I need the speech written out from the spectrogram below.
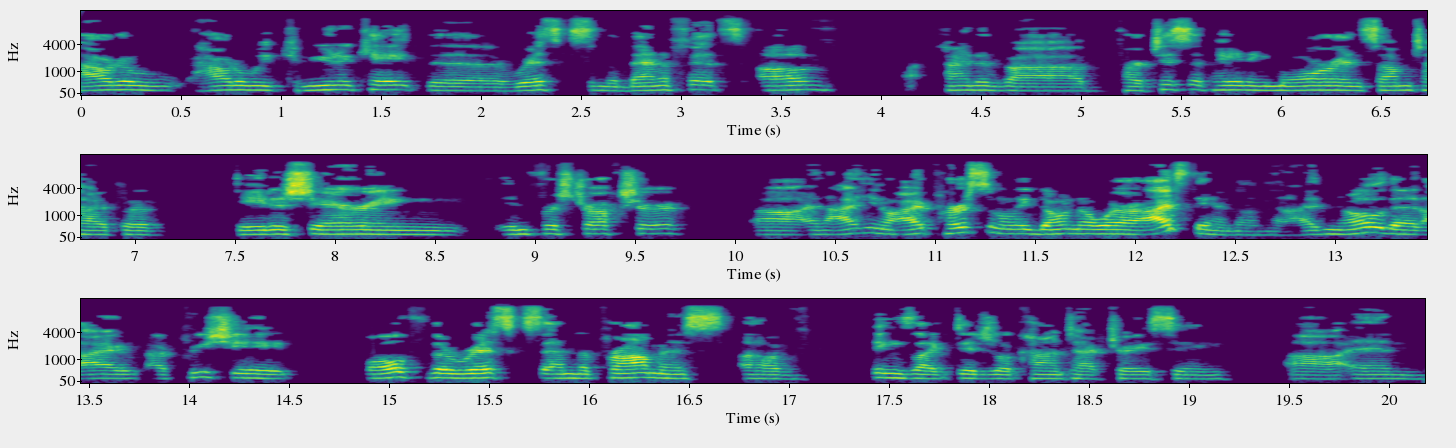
How do how do we communicate the risks and the benefits of kind of uh, participating more in some type of data sharing infrastructure? Uh, and I, you know, I personally don't know where I stand on that. I know that I appreciate both the risks and the promise of things like digital contact tracing uh, and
